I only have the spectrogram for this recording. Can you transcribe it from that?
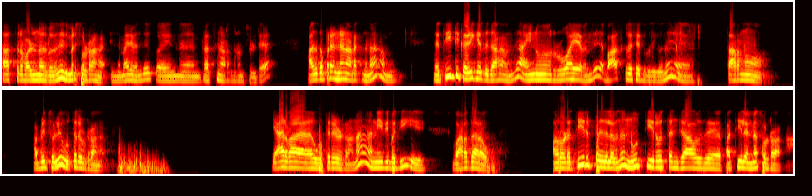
சாஸ்திர வல்லுநர்கள் வந்து இது மாதிரி சொல்கிறாங்க இந்த மாதிரி வந்து இந்த பிரச்சனை நடந்துடும் சொல்லிட்டு. அதுக்கப்புறம் என்ன நடக்குதுன்னா இந்த தீட்டு கழிக்கிறதுக்காக வந்து ஐநூறு ரூபாயை வந்து பாஸ்கர சேதுபதிக்கு வந்து தரணும் அப்படின்னு சொல்லி உத்தரவிடுறாங்க. யார் உத்தரவிடுறான்னா நீதிபதி வரதராவ். அவரோட தீர்ப்பு இதுல வந்து நூத்தி இருபத்தஞ்சாவது பத்தியில என்ன சொல்றாருன்னா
